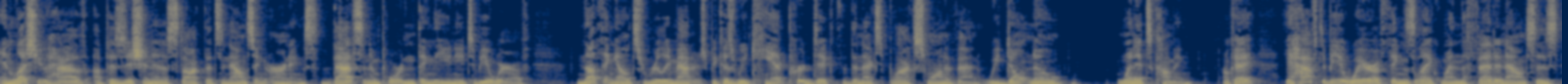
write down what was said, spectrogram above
Unless you have a position in a stock that's announcing earnings, that's an important thing that you need to be aware of. Nothing else really matters because we can't predict the next black swan event. We don't know when it's coming, okay? You have to be aware of things like when the Fed announces,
